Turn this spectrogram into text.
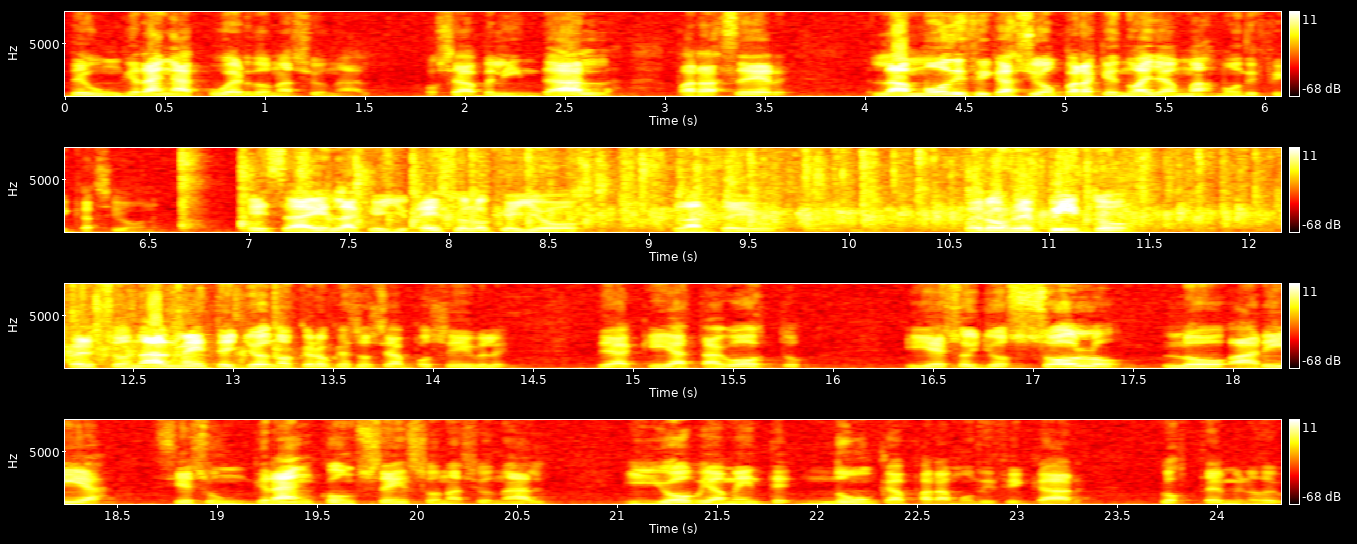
de un gran acuerdo nacional. O sea, blindarla para hacer la modificación para que no haya más modificaciones. Esa es la que yo, eso es lo que yo planteo. Pero repito, personalmente yo no creo que eso sea posible de aquí hasta agosto y eso yo solo lo haría si es un gran consenso nacional y obviamente nunca para modificar los términos de gobierno.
